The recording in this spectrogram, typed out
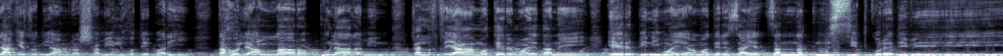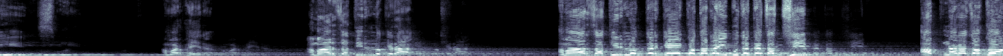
ডাকে যদি আমরা সামিল হতে পারি, তাহলে আল্লাহ রব্বুল আলমিন কাল কেয়ামতের ময়দানে এর বিনিময়ে আমাদের জান্নাত নিশ্চিত করে দিবে। আমার ভাইরা আমার জাতির লোকেরা, আমার জাতির লোকদেরকে এই কথাটাই বুঝাতে চাচ্ছি। আপনারা যখন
